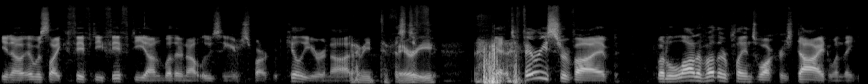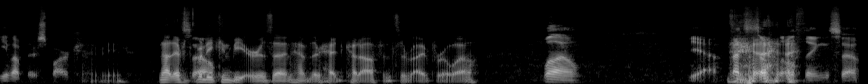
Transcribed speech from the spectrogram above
you know, it was like 50-50 on whether or not losing your spark would kill you or not. I mean, Teferi. yeah, Teferi survived, but a lot of other planeswalkers died when they gave up their spark. I mean, not everybody So- can be Urza and have their head cut off and survive for a while. Well, yeah, that's own little thing. So,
